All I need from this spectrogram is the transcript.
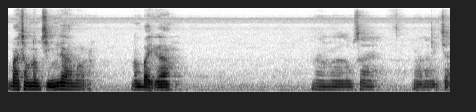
359 g các bạn 57 g đang dùng sai. Và đang bị chạm.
